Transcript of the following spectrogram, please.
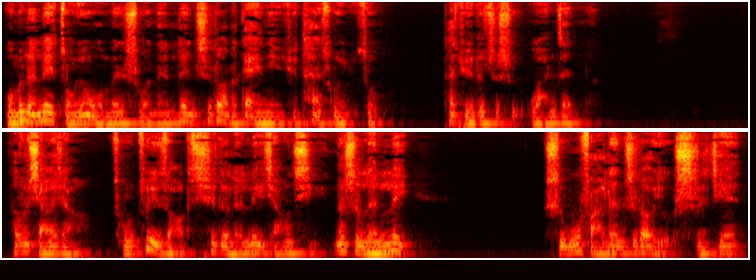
我们人类总用我们所能认知到的概念去探索宇宙，他觉得这是完整的。他说：想一想，从最早期的人类讲起，那是人类是无法认知到有时间、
